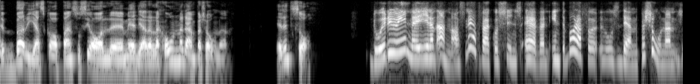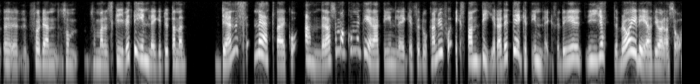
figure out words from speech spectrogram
eh, börja skapa en social eh, medierelation med den personen. Är det inte så? Då är du inne i en annans nätverk och syns även, inte bara för, hos den personen, eh, för den som, som hade skrivit det inlägget, utan att dens nätverk och andra som har kommenterat inlägget så då kan du få expandera ditt eget inlägg. Så det är en jättebra idé att göra så.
